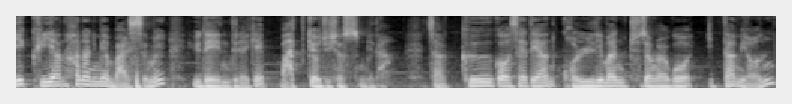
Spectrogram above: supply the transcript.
이 귀한 하나님의 말씀을 유대인들에게 맡겨 주셨습니다. 자, 그것에 대한 권리만 주장하고 있다면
